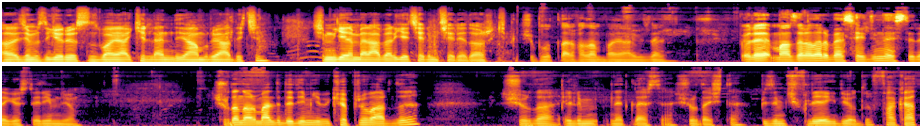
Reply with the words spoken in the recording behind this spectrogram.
Aracımızı görüyorsunuz bayağı kirlendi yağmur yağdığı için. Şimdi gelin beraber geçelim içeriye doğru. Şu bulutlar falan bayağı güzel. Böyle manzaraları ben sevdiğimden size de göstereyim diyorum. Şurada normalde dediğim gibi köprü vardı. Şurada elim netlerse şurada işte bizim çiftliğe gidiyordu. Fakat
